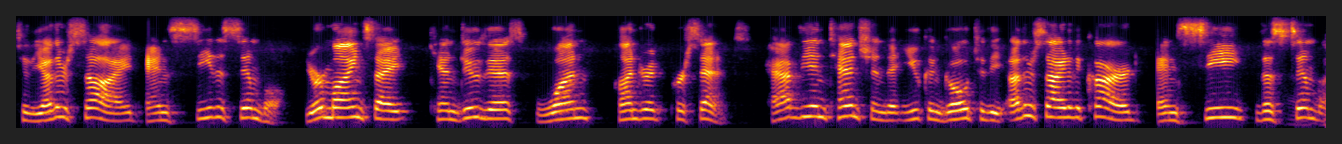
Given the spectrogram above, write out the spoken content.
to the other side and see the symbol. Your mind sight can do this 100%. Have the intention that you can go to the other side of the card and see the symbol.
